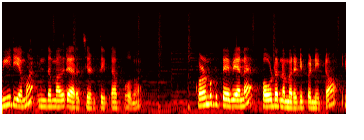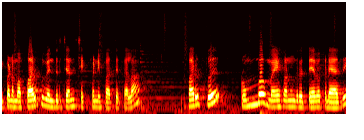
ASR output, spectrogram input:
மீடியமாக இந்த மாதிரி அரைச்சி எடுத்துக்கிட்டால் போதும். குழம்புக்கு தேவையான பவுடர் நம்ம ரெடி பண்ணிட்டோம். இப்போ நம்ம பருப்பு வெந்துருச்சான்னு செக் பண்ணி பார்த்துக்கலாம். பருப்பு ரொம்ப மேகணுங்கிற தேவை கிடையாது.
